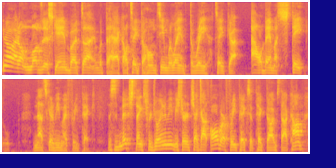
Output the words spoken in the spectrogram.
You know, I don't love this game, but uh, what the heck? I'll take the home team. We're laying 3. I'll take uh, Alabama State, and that's going to be my free pick. This is Mitch. Thanks for joining me. Be sure to check out all of our free picks at pickdawgz.com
